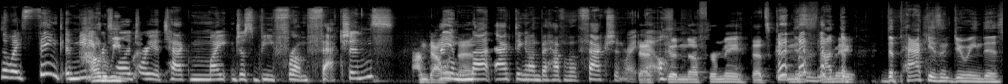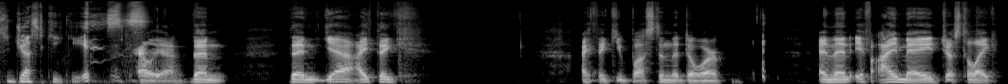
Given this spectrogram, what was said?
So I think immediate How do we- retaliatory attack might just be from factions. I'm down I with am that. not acting on behalf of a faction right That's now. good enough for me. That's good enough for me. the the pack isn't doing this. Just Kiki is. Hell yeah. Then then yeah, I think I think you bust in the door. And then if I may just to like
